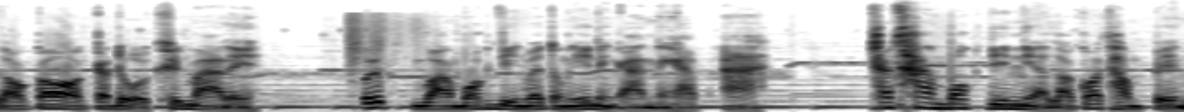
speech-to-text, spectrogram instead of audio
เราก็กระโดดขึ้นมาเลยปุ๊บวางบล็อกดินไว้ตรงนี้หนึ่งอันนะครับอะข้างๆบล็อกดินเนี่ยเราก็ทำเป็น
